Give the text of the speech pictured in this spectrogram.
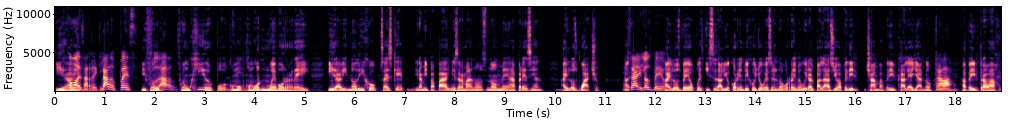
Y Y como desarreglado, pues, y fue, un- sudado. fue ungido po- como, como nuevo rey. Y David no dijo, ¿sabes qué? Mira, mi papá y mis hermanos no me aprecian, ahí los guacho. O sea, ahí los veo. Ahí los veo, pues, y se salió corriendo y dijo, yo voy a ser el nuevo rey, me voy a ir al palacio a pedir chamba, a pedir jale allá, ¿no? Trabajo. A pedir trabajo.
